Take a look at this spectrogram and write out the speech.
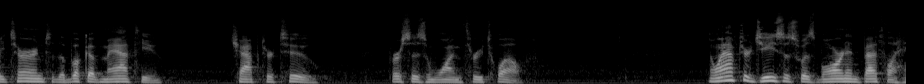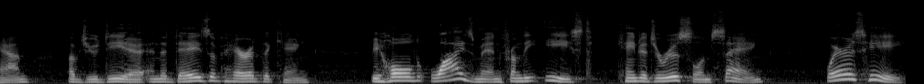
return to the book of Matthew, chapter 2, verses 1 through 12. Now, after Jesus was born in Bethlehem of Judea in the days of Herod the king, behold, wise men from the east came to Jerusalem, saying, Where is he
